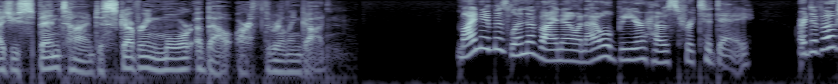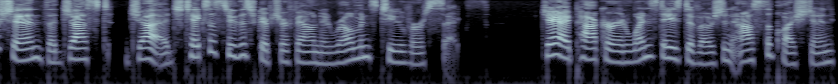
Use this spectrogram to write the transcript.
as you spend time discovering more about our thrilling God. My name is Linda Vino, and I will be your host for today. Our devotion, The Just Judge, takes us through the scripture found in Romans 2, verse 6. J.I. Packer in Wednesday's devotion asked the question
